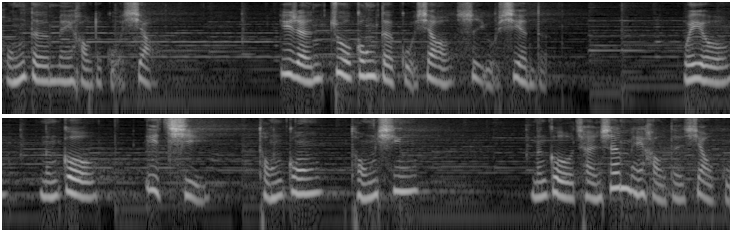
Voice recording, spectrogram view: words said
同得美好的果效，一人做工的果效是有限的，唯有能够一起同工同心，能够产生美好的效果。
